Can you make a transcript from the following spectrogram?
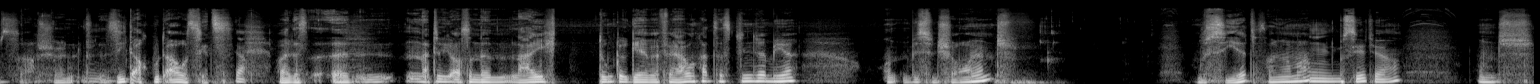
So, schön. Sieht auch gut aus jetzt. Ja. Weil das äh, natürlich auch so eine leicht dunkelgelbe Färbung hat, das Gingerbier. Und ein bisschen schäumend. mussiert, sagen wir mal. Mm, mussiert, ja. Und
